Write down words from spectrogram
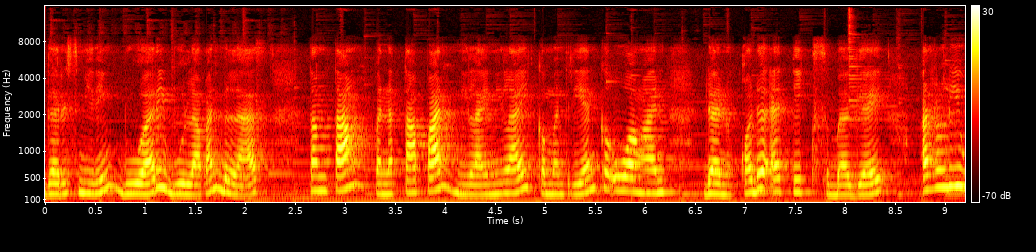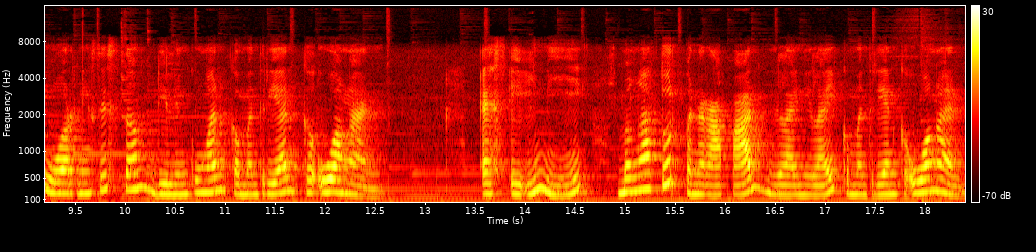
garis miring 2018 tentang penetapan nilai-nilai Kementerian Keuangan dan kode etik sebagai early warning system di lingkungan Kementerian Keuangan. SE ini mengatur penerapan nilai-nilai Kementerian Keuangan,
